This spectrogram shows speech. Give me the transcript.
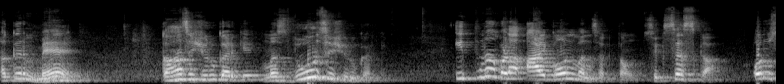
اگر میں کہاں سے شروع کر کے مزدور سے شروع کر کے اتنا بڑا آئیکن بن سکتا ہوں سکسیس کا، اور اس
